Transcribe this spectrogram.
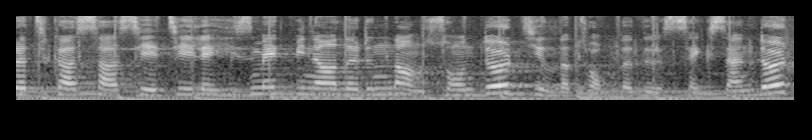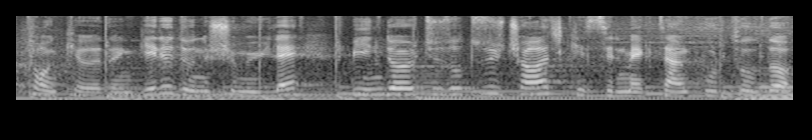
atık hassasiyetiyle hizmet binalarından son 4 yılda topladığı 84 ton kağıdın geri dönüşümüyle 1433 ağaç kesilmekten kurtuldu.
